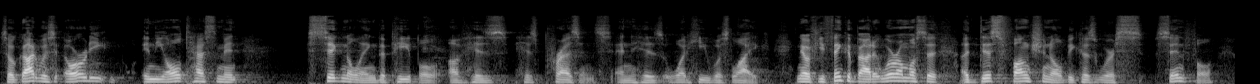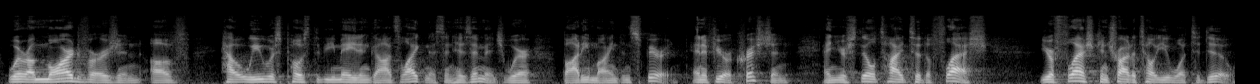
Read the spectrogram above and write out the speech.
So God was already in the Old Testament signaling the people of his, his presence and his, what he was like. You know, if you think about it, we're almost a, a dysfunctional, because we're s- sinful, we're a marred version of how we were supposed to be made in God's likeness, in His image. We're body, mind, and spirit. And if you're a Christian and you're still tied to the flesh, your flesh can try to tell you what to do.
